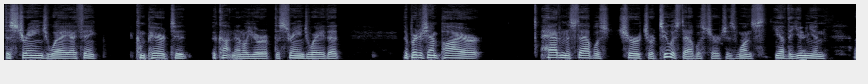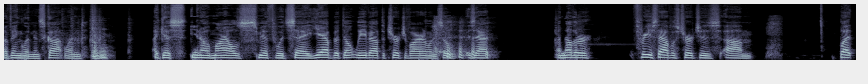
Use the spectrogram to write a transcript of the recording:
the strange way I think compared to the continental Europe, the strange way that the British Empire had an established church or two established churches. Once you have the Union of England and Scotland, mm-hmm. I guess you know Miles Smith would say, "Yeah, but don't leave out the Church of Ireland." So is that another three established churches? Um, but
